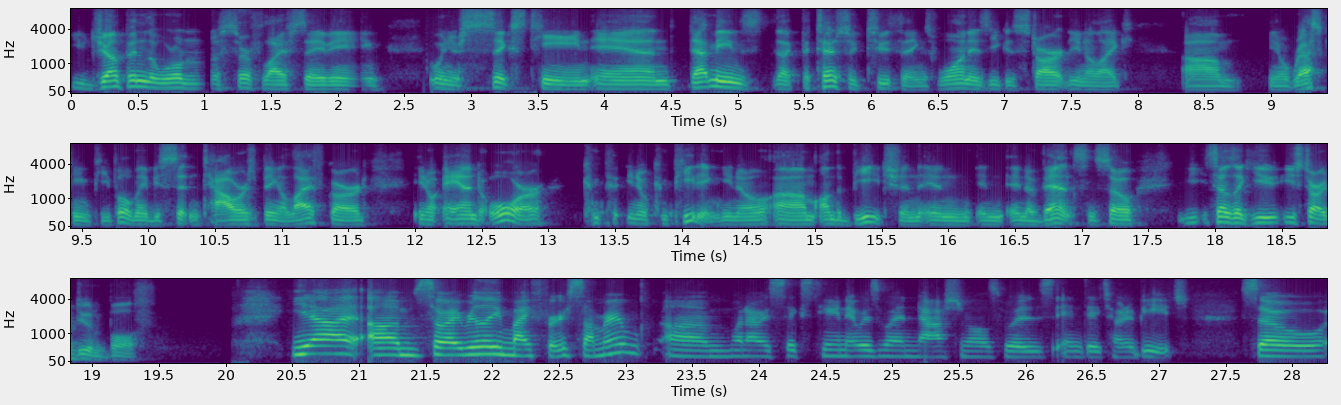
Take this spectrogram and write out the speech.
you jump into the world of surf life saving when you're 16, and that means like potentially two things. One is you can start, you know, like um, you know, rescuing people, maybe sit in towers, being a lifeguard, you know, and or comp- you know competing, you know, um, on the beach and in, in in events. And so it sounds like you you started doing both. Yeah. Um, so I really, my first summer um, when I was 16, it was when Nationals was in Daytona Beach. So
